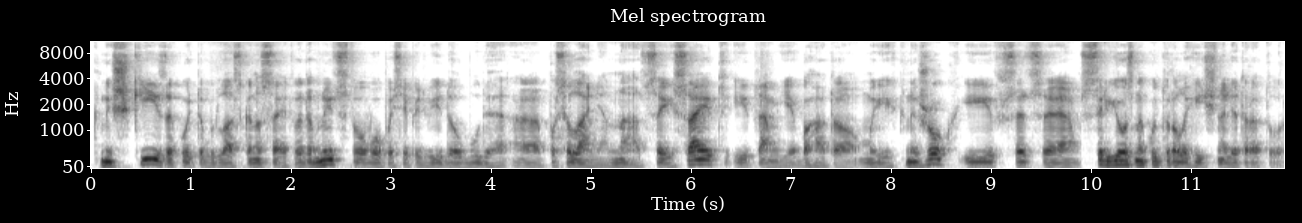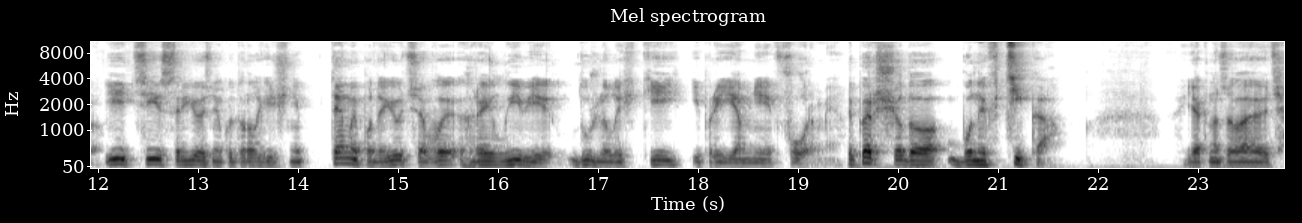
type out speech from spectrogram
книжки. Заходьте, будь ласка, на сайт видавництва. В описі під відео буде е, посилання на цей сайт, і там є багато моїх книжок, і все це серйозна культурологічна література. І ці серйозні культурологічні теми подаються в грайливій, дуже легкій і приємній формі. Тепер щодо Боневтіка, як називають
